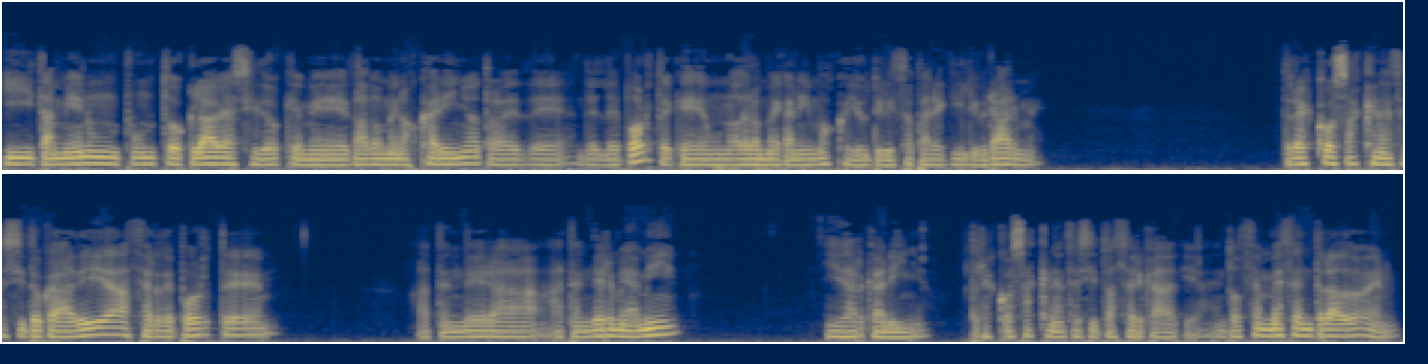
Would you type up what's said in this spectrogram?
Y también un punto clave ha sido que me he dado menos cariño a través del deporte, que es uno de los mecanismos que yo utilizo para equilibrarme. Tres cosas que necesito cada día, hacer deporte, atender a, atenderme a mí y dar cariño. Tres cosas que necesito hacer cada día. Entonces me he centrado en,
